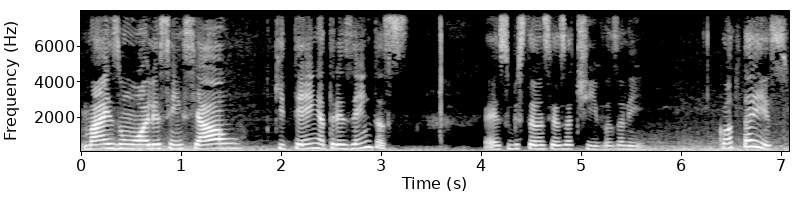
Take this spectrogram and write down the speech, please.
Mais um óleo essencial que tenha 300 é, substâncias ativas ali. Quanto dá isso?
